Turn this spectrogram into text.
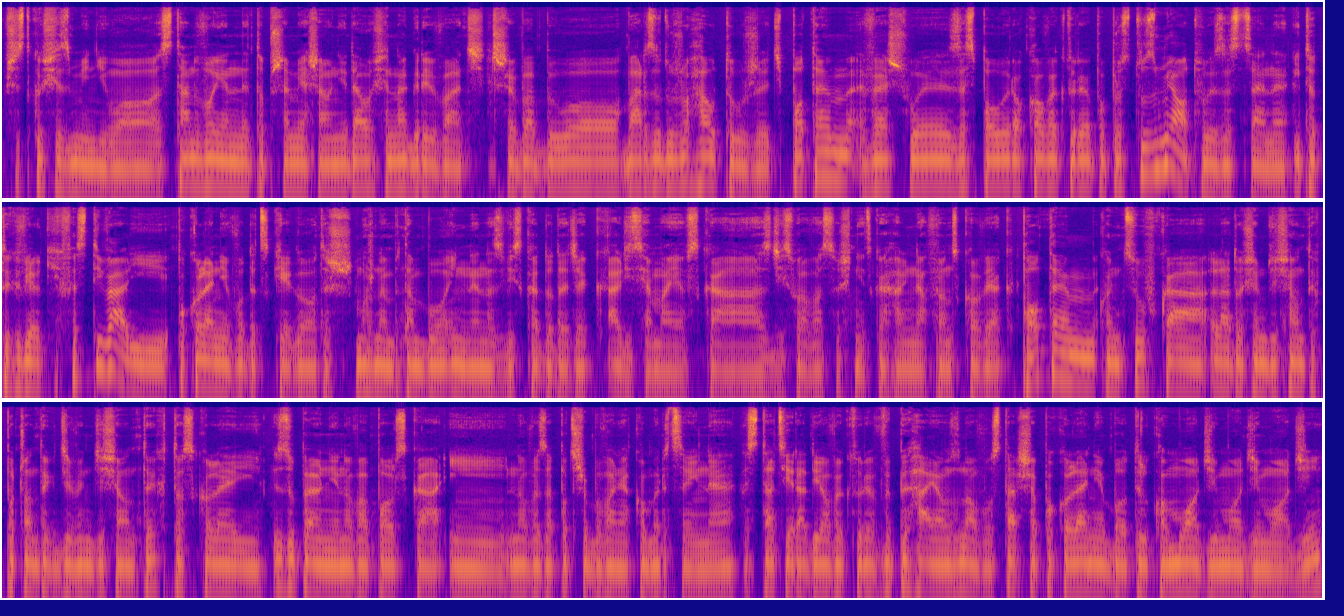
wszystko się zmieniło. Stan wojenny to przemieszał, nie dało się nagrywać. Trzeba było bardzo dużo hałturzyć. Potem weszły zespoły rockowe, które po prostu zmiotły ze sceny. I to tych wielkich festiwali. Pokolenie Wodeckiego, też można by tam było inne nazwiska dodać, jak Alicja Majewska, Zdzisława Sośnicka, Halina Frąckowiak. Potem końcówka lat 80., początek 90., to z kolei zupełnie nowa Polska i nowe zapotrzebowania komercyjne. Stacje radiowe, które wypychają znowu starsze pokolenie, bo tylko młodzi, młodzi, młodzi ludzi,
